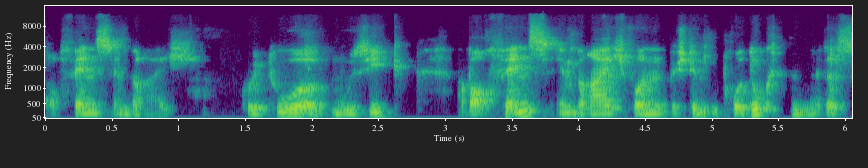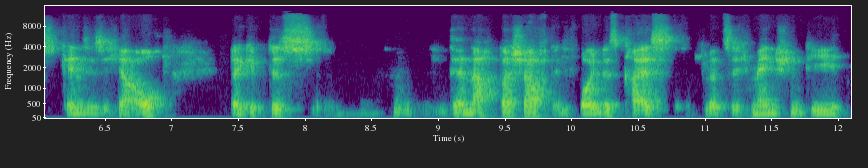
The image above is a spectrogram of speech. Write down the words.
auch Fans im Bereich Kultur, Musik, aber auch Fans im Bereich von bestimmten Produkten. Das kennen Sie sicher auch. Da gibt es der Nachbarschaft, im Freundeskreis plötzlich Menschen, die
